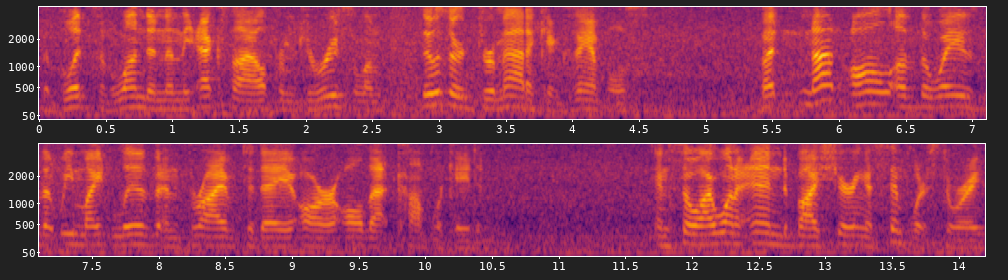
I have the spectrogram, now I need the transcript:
The Blitz of London and the exile from Jerusalem, those are dramatic examples but not all of the ways that we might live and thrive today are all that complicated. And so I want to end by sharing a simpler story,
